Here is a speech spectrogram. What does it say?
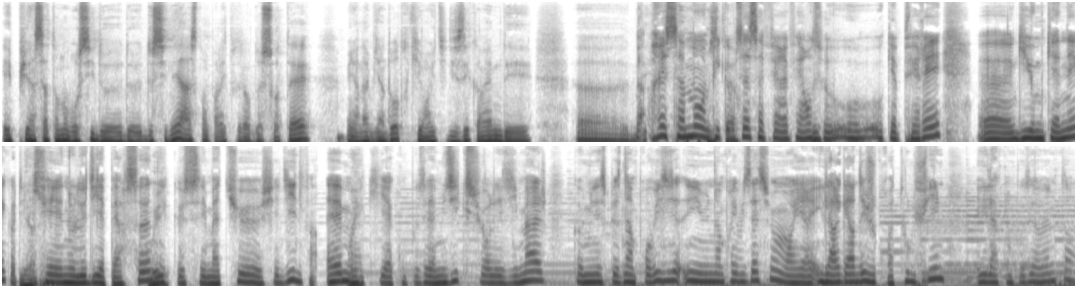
Et puis un certain nombre aussi de, de- de cinéastes. On parlait tout à l'heure de Sautet, mais il y en a bien d'autres qui ont utilisé quand même des. euh, Bah, des- récemment, et puis comme ça, ça fait référence au, au- au Cap Ferré, euh, Guillaume Canet, quand il fait. Ne le dit à personne, Oui. et que c'est Mathieu Chédid, enfin M, Oui. qui a composé la musique sur les images comme une espèce d'improvisa- une improvisation. Il, il a regardé, je crois, tout le film et il a composé en même temps.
